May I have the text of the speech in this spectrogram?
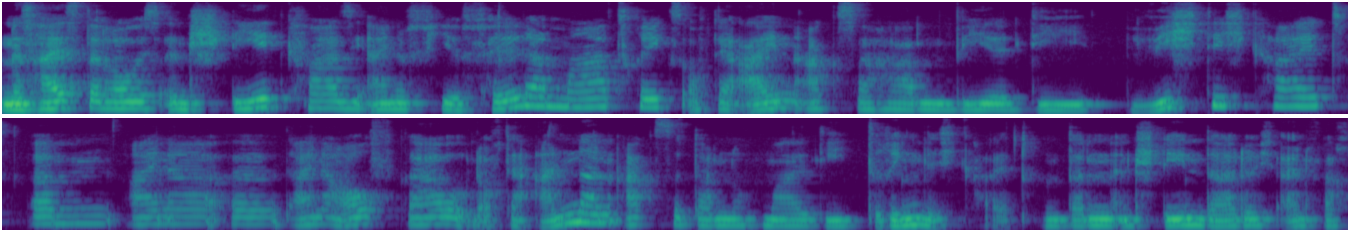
und das heißt, daraus entsteht quasi eine Vier-Felder-Matrix. Auf der einen Achse haben wir die Wichtigkeit ähm, einer, äh, einer Aufgabe und auf der anderen Achse dann nochmal die Dringlichkeit. Und dann entstehen dadurch einfach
